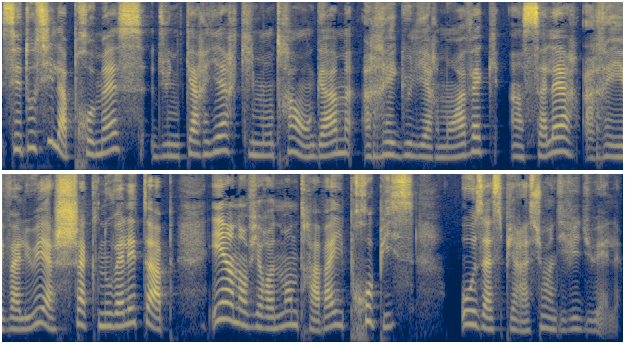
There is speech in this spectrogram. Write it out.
C'est aussi la promesse d'une carrière qui montera en gamme régulièrement avec un salaire réévalué à chaque nouvelle étape et un environnement de travail propice aux aspirations individuelles.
